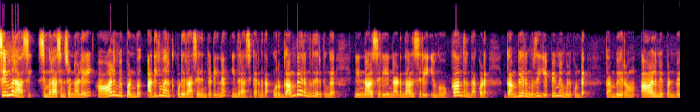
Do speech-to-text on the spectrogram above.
சிம்ம ராசி. சிம்ம ராசின்னு சொன்னாலே ஆளுமை பண்பு அதிகமாக இருக்கக்கூடிய ராசி எதுன்னு கேட்டிங்கன்னா இந்த ராசிக்காரங்க தான். ஒரு கம்பீரங்கிறது இருக்குங்க. நின்னாலும் சரி நடந்தாலும் சரி இவங்க உட்காந்துருந்தா கூட கம்பீரங்கிறது எப்பயுமே இவங்களுக்கு உண்டு. கம்பீரம் ஆளுமை பண்பு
